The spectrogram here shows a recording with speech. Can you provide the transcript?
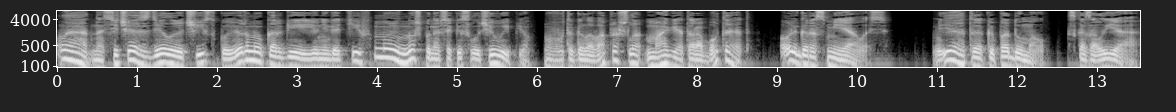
Ладно, сейчас сделаю чистку, верну Карге ее негатив, ну и нож по на всякий случай выпью. Вот и голова прошла, магия-то работает. Ольга рассмеялась. «Я так и подумал», — сказал я.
